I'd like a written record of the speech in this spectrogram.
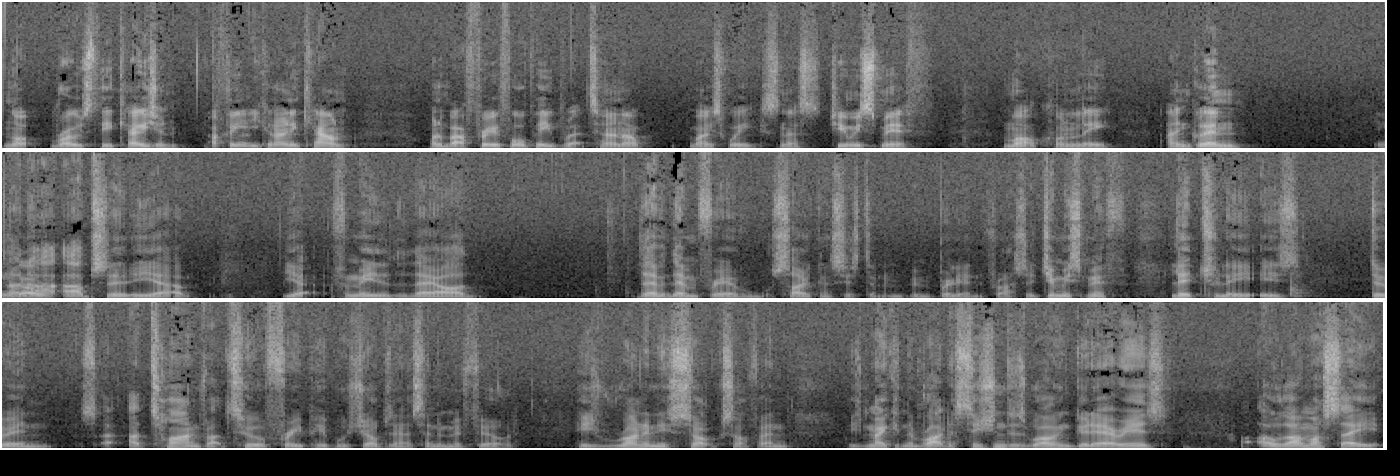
not rose to the occasion. I think you can only count on about three or four people that turn up most weeks, and that's Jimmy Smith, Mark Connolly, and Glenn. No, no, absolutely, yeah, yeah. For me, they are. Them, them three are so consistent and been brilliant for us. So Jimmy Smith literally is doing at times like two or three people's jobs in that centre midfield. He's running his socks off and he's making the right decisions as well in good areas. Although I must say,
